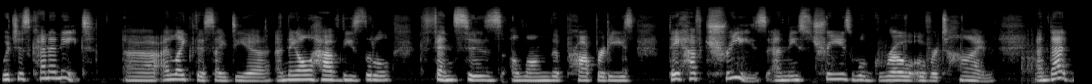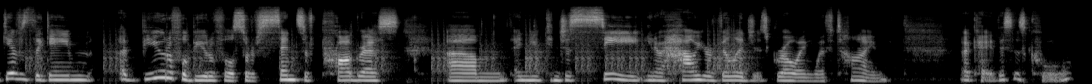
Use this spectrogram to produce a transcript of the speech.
which is kind of neat. Uh, I like this idea. And they all have these little fences along the properties. They have trees, and these trees will grow over time. And that gives the game a beautiful, beautiful sort of sense of progress. Um, and you can just see, you know, how your village is growing with time. Okay, this is cool.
